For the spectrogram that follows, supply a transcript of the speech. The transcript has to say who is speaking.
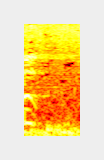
Speaker 1: Move.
